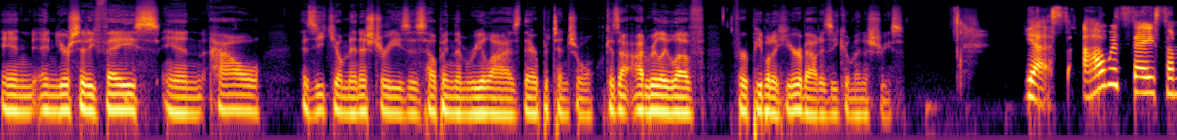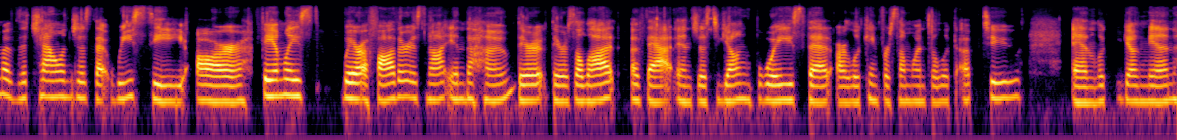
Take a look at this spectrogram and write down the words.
in in your city face and how Ezekiel Ministries is helping them realize their potential. Because I'd really love for people to hear about Ezekiel Ministries. Yes, I would say some of the challenges that we see are families where a father is not in the home. There, there's a lot of that, and just young boys that are looking for someone to look up to, and look, young men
